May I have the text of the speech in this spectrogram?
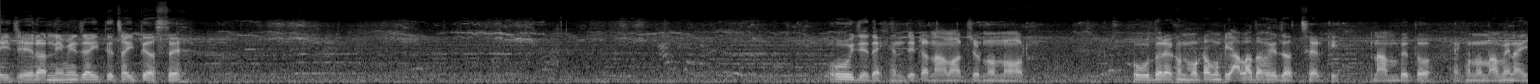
এই যে এরা নেমে যাইতে চাইতে আছে। ওই যে দেখেন যেটা নামার জন্য নর। ওদের এখন মোটামুটি আলাদা হয়ে যাচ্ছে আর কি। নামবে তো, এখনও নামে নাই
